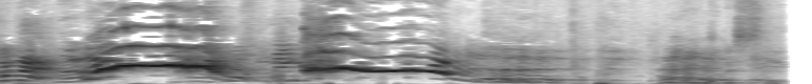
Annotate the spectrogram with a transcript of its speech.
Come back. Oh, this is.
